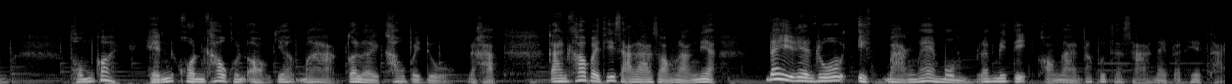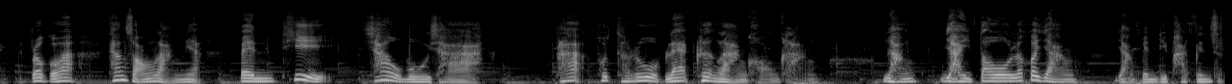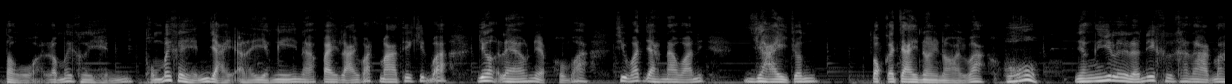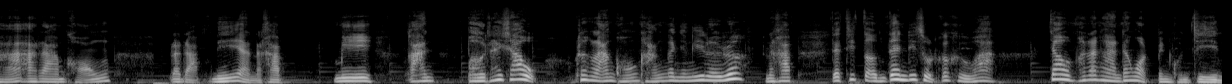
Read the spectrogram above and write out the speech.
ผมก็เห็นคนเข้าคนออกเยอะมากก็เลยเข้าไปดูนะครับ การเข้าไปที่ศาลาสองหลังเนี่ยได้เรียนรู้อีกบางแง่มุมและมิติของงานพระพุทธศาสนาในประเทศไทยปรากฏว่าทั้งสองหลังเนี่ยเป็นที่เช่าบูชา พระพุทธรูปและเครื่องรางของขลัง อย่างใหญ่โตแล้วก็อย่างอย่างเป็น department store เราไม่เคยเห็น ผมไม่เคยเห็นใหญ่อะไรอย่างนี้นะ ไปหลายวัดมาที่คิดว่าเยอะแล้วเนี่ย ผมว่าที่วัดยานาวานี่ใหญ่จนตกกระใจหน่อยๆว่าโอ้อย่างนี้เลยเหรอ นี่คือขนาดมหาอารามของระดับนี้นะครับ มีการเปิดให้เช่าเครื่องรางของขลังกันอย่างนี้เลยเหรอนะครับ แต่ที่ตื่นเต้นที่สุดก็คือว่า เจ้าพนักงานทั้งหมดเป็นคนจีน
